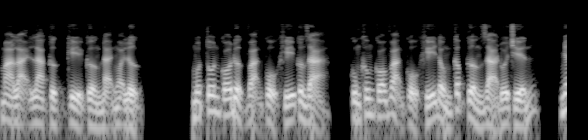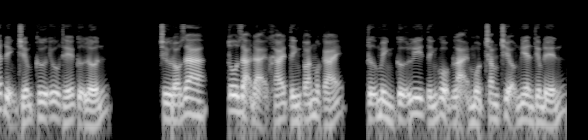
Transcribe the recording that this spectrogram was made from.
mà lại là cực kỳ cường đại ngoại lực. Một tôn có được vạn cổ khí cường giả cùng không có vạn cổ khí đồng cấp cường giả đối chiến, nhất định chiếm cứ ưu thế cự lớn. Trừ đó ra, tô dạ đại khái tính toán một cái, tự mình cự ly tính gộp lại một trăm triệu niên thêm đến,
